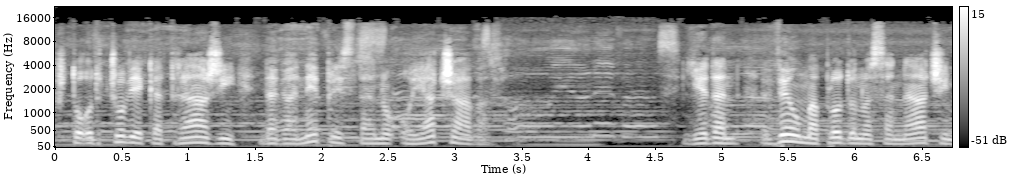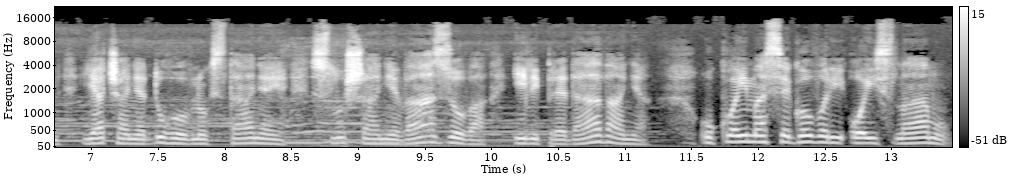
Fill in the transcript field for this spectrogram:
što od čovjeka traži da ga neprestano ojačava. Jedan veoma plodonosan način jačanja duhovnog stanja je slušanje vazova ili predavanja u kojima se govori o islamu,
